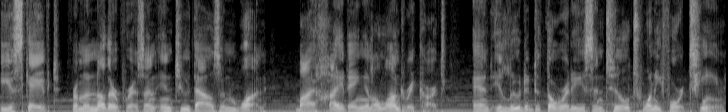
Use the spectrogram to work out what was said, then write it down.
He escaped from another prison in 2001 by hiding in a laundry cart and eluded authorities until 2014.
